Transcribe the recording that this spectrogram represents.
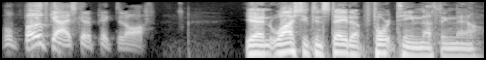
well, both guys could have picked it off. Yeah, and Washington State up fourteen nothing now.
